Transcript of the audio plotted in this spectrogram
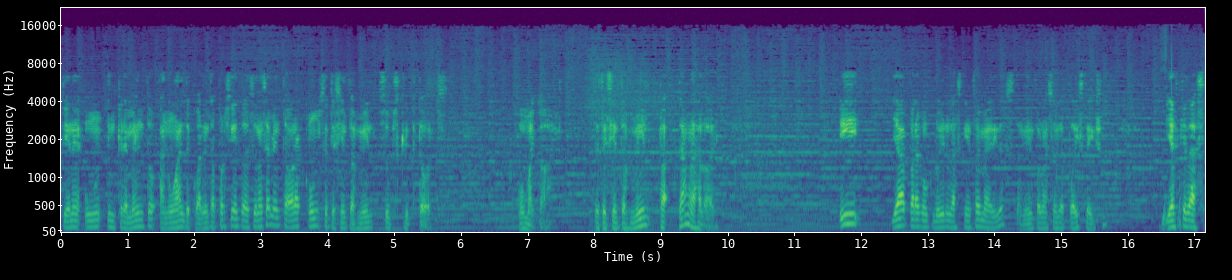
tiene un incremento anual de 40% de su lanzamiento ahora con 700.000 suscriptores. Oh my god. 700.000... pa- Déjame dejarlo ahí. Y ya para concluir las 15 efemérides, también información de PlayStation. Y es que las-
